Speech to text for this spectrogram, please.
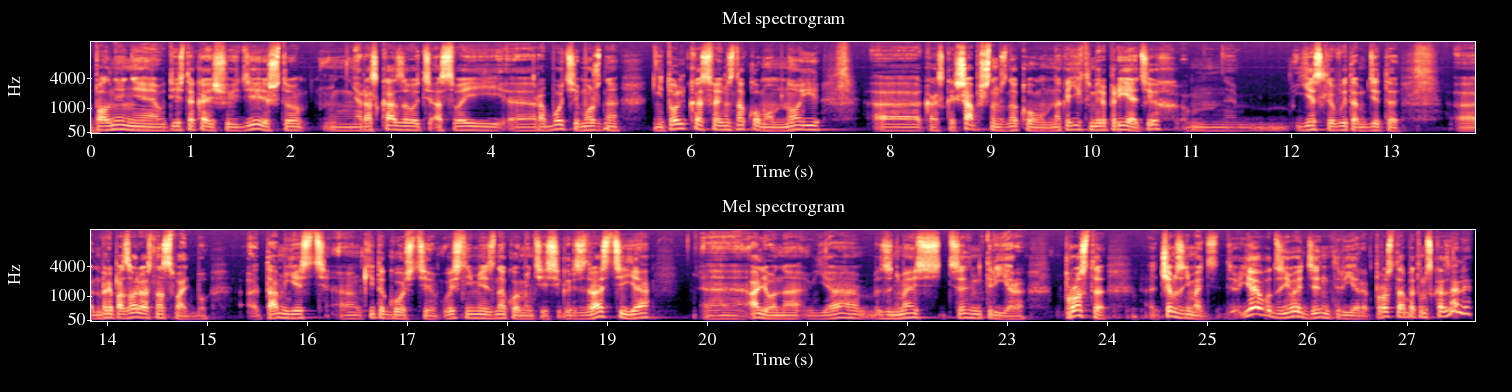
Дополнение, вот есть такая еще идея, что рассказывать о своей э, работе можно не только своим знакомым, но и, э, как сказать, шапочным знакомым на каких-то мероприятиях. Если вы там где-то, например, позвали вас на свадьбу, там есть какие-то гости, вы с ними знакомитесь и говорите, здравствуйте, я Алена, я занимаюсь дизайном интерьера. Просто э, чем занимаетесь? Я вот занимаюсь дизайном интерьера. Просто об этом сказали,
